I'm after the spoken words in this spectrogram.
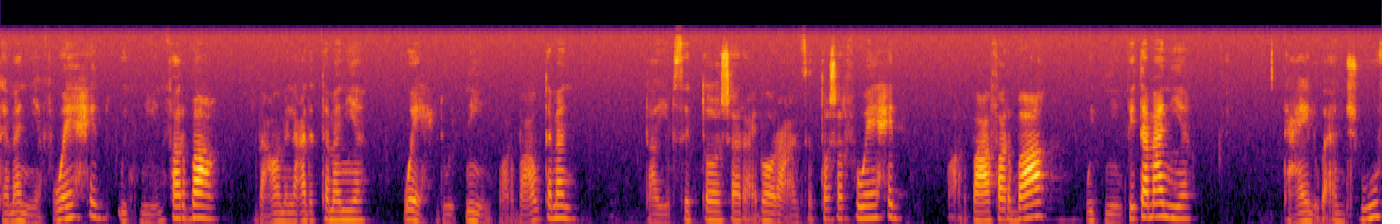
8 في واحد واتنين في أربعة. يبقى عوامل العدد 8 واحد واتنين وأربعة وتمانية. طيب 16 عبارة عن 16 في واحد وأربعة في أربعة واتنين في تمانية. تعالوا بقى نشوف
